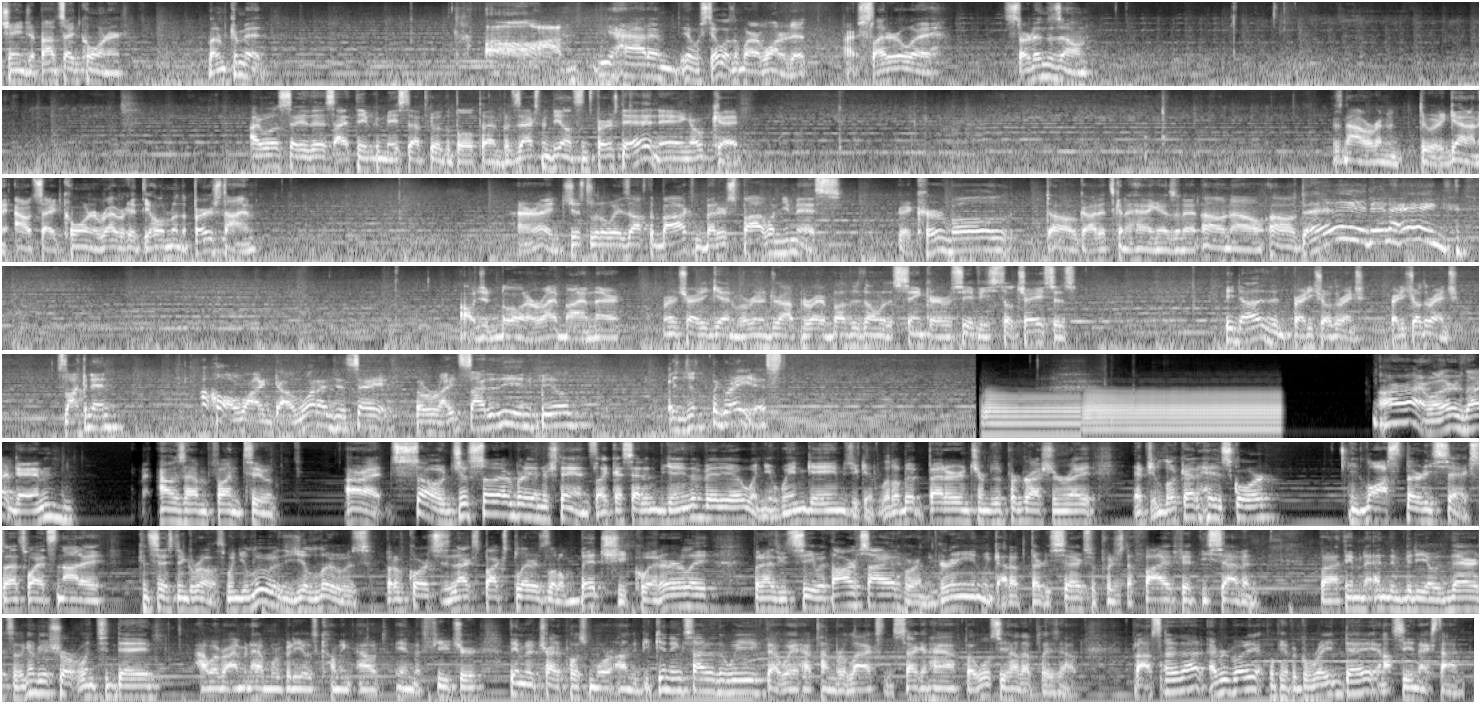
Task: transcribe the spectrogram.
Change up outside corner. Let him commit. Oh, we had him. It still wasn't where I wanted it. All right, slider away. Start in the zone. I will say this, I think we may still have to go to the bullpen, but Zack's been dealing since first inning. Okay. Because now we're going to do it again on the outside corner. River hit the home run the first time. All right, just a little ways off the box. Better spot when you miss. Okay, curveball. Oh, God, it's to hang, isn't it? Oh, no. Oh, hey, it didn't hang. Oh, just blowing it right by him there. We're gonna try it again. We're gonna drop it right above the zone with a sinker. We'll see if he still chases. He does, and Freddie showed the range. Freddie showed the range. He's locking in. Oh my god, what I just say? The right side of the infield is just the greatest. All right, well, there's that game. I was having fun too. All right, so just so everybody understands, like I said in the beginning of the video, when you win games, you get a little bit better in terms of progression rate. If you look at his score, he lost 36, so that's why it's not a consistent growth. When you lose, you lose. But of course, he's an Xbox player, he's a little bitch, he quit early. But as you can see with our side, we're in the green, we got up 36, we pushed to 557. But I think I'm gonna end the video there. So it's gonna be a short one today. However, I'm gonna have more videos coming out in the future. I think I'm gonna try to post more on the beginning side of the week. That way I have time to relax in the second half, but we'll see how that plays out. But outside of that, everybody, hope you have a great day and I'll see you next time.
